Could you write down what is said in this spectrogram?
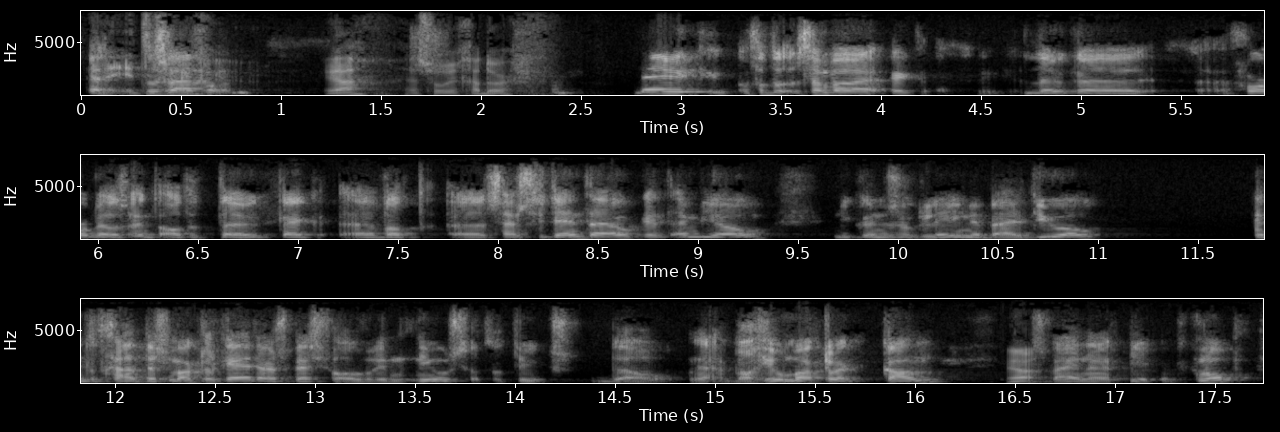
ja het is eigenlijk... Ja, sorry, ga door. Nee, ik, vond het, zijn wel, kijk, leuke voorbeelden zijn het altijd leuk. Kijk, uh, wat uh, zijn studenten ook in het MBO. Die kunnen ze ook lenen bij Duo. En dat gaat best makkelijk, hè? daar is best veel over in het nieuws. Dat het natuurlijk wel, ja, wel heel makkelijk kan. Ja. Dat is bijna een klik op de knop.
